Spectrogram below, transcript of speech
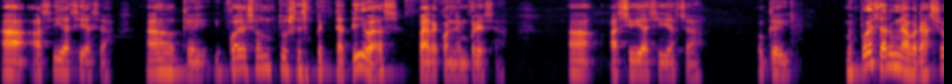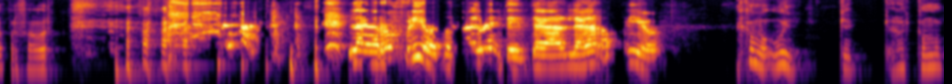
Ah, así, así, así. Ah, ok. ¿Y cuáles son tus expectativas para con la empresa? Ah, así, así, así. Ok. ¿Me puedes dar un abrazo, por favor? La agarró frío, totalmente. Te agar- le agarró frío. Es como, uy, que, ay, ¿cómo?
